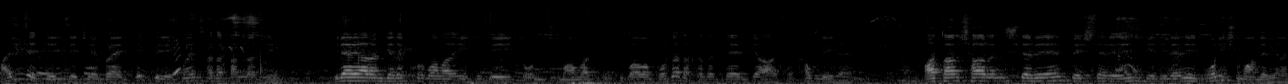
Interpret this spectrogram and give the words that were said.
Halil ve Delil Cebrail tekbir İsmail sadakallah İlahi yaram gerek kurbanları ehli beyt, onun için Muhammed Kültü Baba burada da Hazır dergahı kabul eyle. Atan çağrı müşlerin, beşlerin, yedilerin, 12 mandır yana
